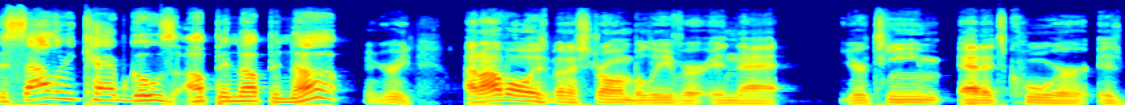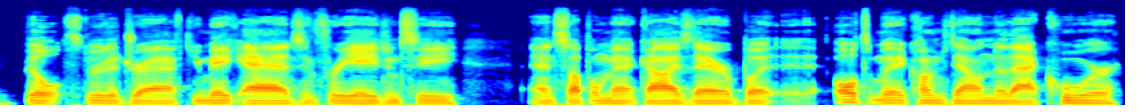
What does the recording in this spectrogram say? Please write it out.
the salary cap goes up and up and up. Agreed. And I've always been a strong believer in that your team at its core is built through the draft. You make ads and free agency and supplement guys there, but ultimately it comes down to that core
